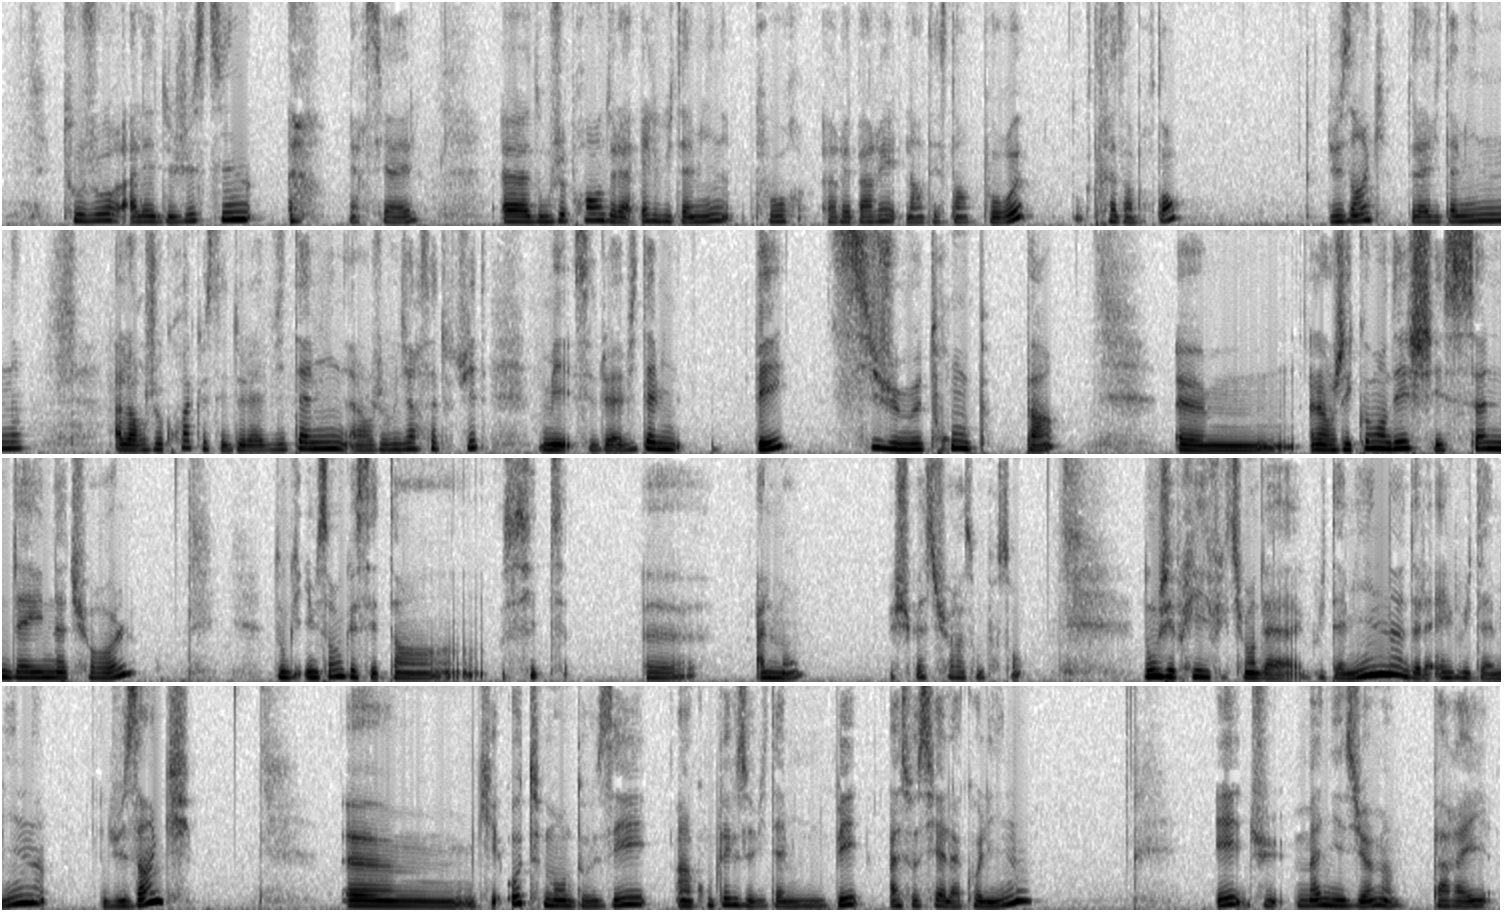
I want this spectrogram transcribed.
toujours à l'aide de Justine. merci à elle. donc je prends de la L-glutamine pour réparer l'intestin poreux, donc très important. Du zinc, de la vitamine. Alors je crois que c'est de la vitamine, alors je vais vous dire ça tout de suite, mais c'est de la vitamine B, si je me trompe pas. alors j'ai commandé chez Sunday Natural. Donc il me semble que c'est un site allemand. Je suis pas sûre à 100%. Donc j'ai pris effectivement de la glutamine, de la L-glutamine, du zinc, euh, qui est hautement dosé, un complexe de vitamine B associé à la choline, et du magnésium, pareil,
